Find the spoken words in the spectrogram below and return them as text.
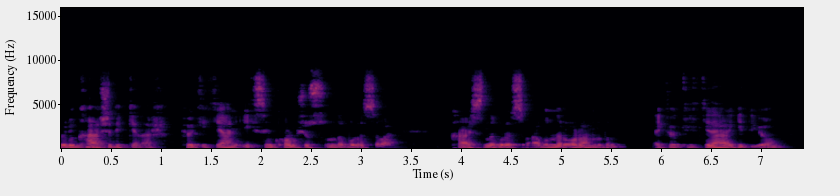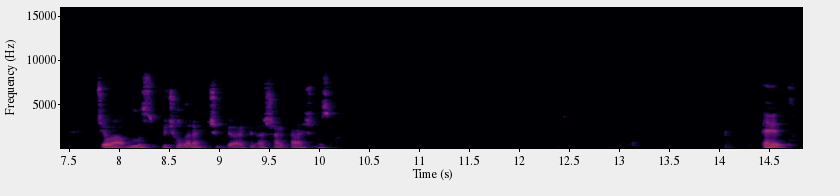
bölü karşı dik kenar. Kök 2 yani x'in komşusunda burası var. Karşısında burası var. Bunları oranladım. E kök 2'ler gidiyor. Cevabımız 3 olarak çıkıyor arkadaşlar karşımıza. Evet.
